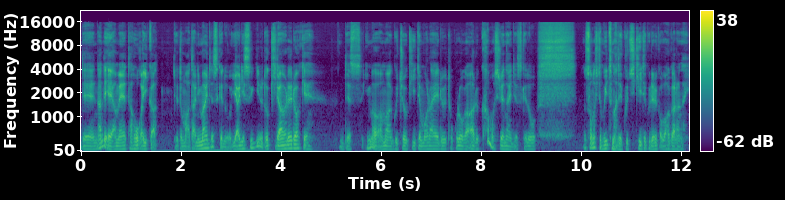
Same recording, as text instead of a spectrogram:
で、なんでやめた方がいいかっていうと、まあ当たり前ですけど、やりすぎると嫌われるわけです。今はまあ愚痴を聞いてもらえるところがあるかもしれないですけど、その人もいつまで愚痴聞いてくれるかわからない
